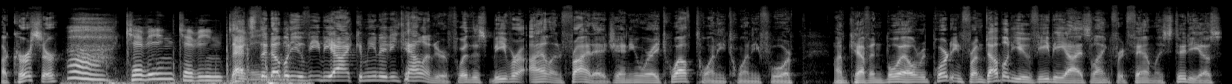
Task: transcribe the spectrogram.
A cursor. Ah, Kevin, Kevin, Kevin. That's the WVBI community calendar for this Beaver Island Friday, January 12th, 2024. I'm Kevin Boyle reporting from WVBI's Langford Family Studios,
